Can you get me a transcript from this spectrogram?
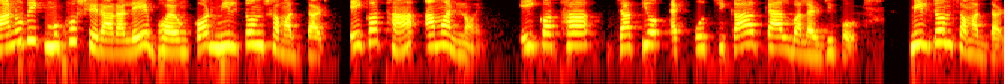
মানবিক মুখোশের আড়ালে ভয়ঙ্কর মিল্টন সমাদ্দার। এই কথা আমার নয়। এই কথা জাতীয় এক পত্রিকা ক্যালবালার রিপোর্ট। মিল্টন সমাদ্দার।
